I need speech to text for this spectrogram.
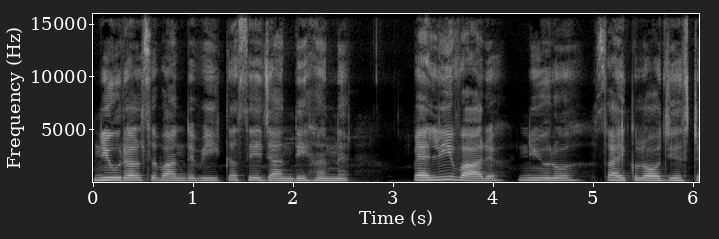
ਨਿਊਰਲ ਸਬੰਧ ਵੀ ਕਸੇ ਜਾਂਦੇ ਹਨ। ਪਹਿਲੀ ਵਾਰ ਨਿਊਰੋ ਸਾਈਕੋਲੋਜਿਸਟ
